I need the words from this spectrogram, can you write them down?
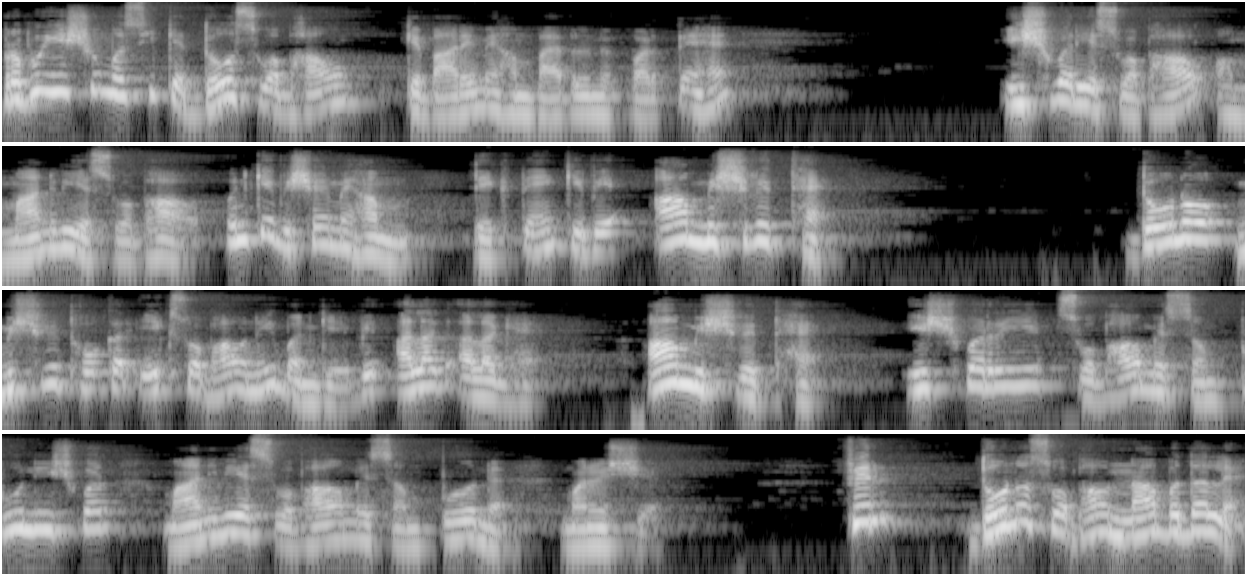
प्रभु यीशु मसीह के दो स्वभावों के बारे में हम बाइबल में पढ़ते हैं। ईश्वरीय स्वभाव और मानवीय स्वभाव, उनके विषय में हम देखते हैं कि वे अमिश्रित हैं। दोनों मिश्रित होकर एक स्वभाव नहीं बन गए, वे अलग अलग हैं। अमिश्रित हैं। ईश्वरीय स्वभाव में संपूर्ण ईश्वर, मानवीय स्वभाव में संपूर्ण मनुष्य। फिर दोनों स्वभाव ना बदल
